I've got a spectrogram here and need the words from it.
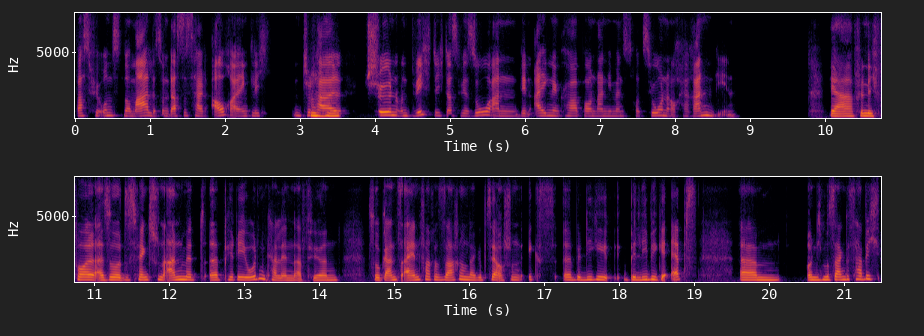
was für uns normal ist. Und das ist halt auch eigentlich total mhm. schön und wichtig, dass wir so an den eigenen Körper und an die Menstruation auch herangehen. Ja, finde ich voll. Also das fängt schon an mit äh, Periodenkalender führen. So ganz einfache Sachen. Da gibt es ja auch schon x äh, beliebige, beliebige Apps. Ähm, und ich muss sagen, das habe ich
